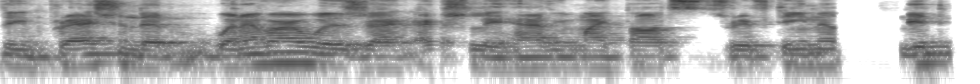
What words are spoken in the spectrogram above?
the impression that whenever I was actually having my thoughts drifting a bit,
